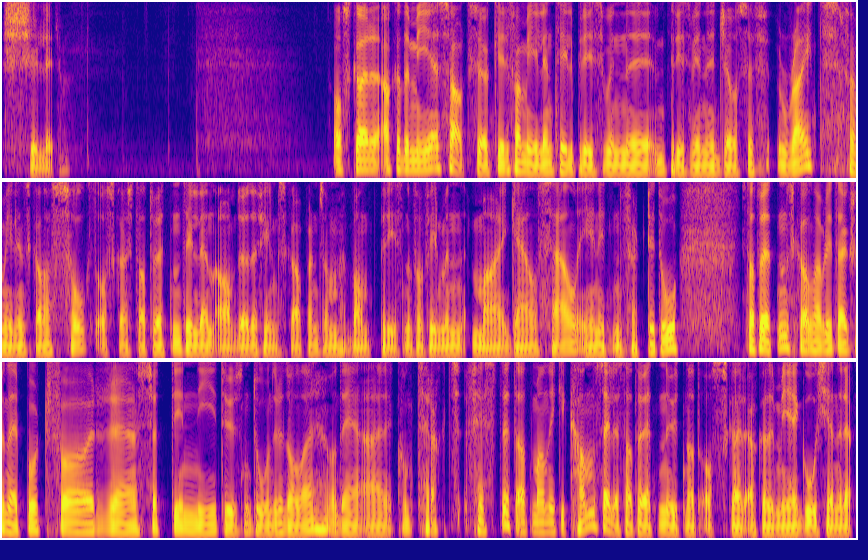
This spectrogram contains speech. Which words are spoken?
Schüller. Oscar-akademiet saksøker familien til prisvinner, prisvinner, Joseph Wright. Familien skal ha solgt Oscar-statuetten til den avdøde filmskaperen som vant prisen for filmen My Gal Sal i 1942. Statuetten skal ha blitt auksjonert bort for 79 eh, 200 dollar, og det er kontraktsfestet at man ikke kan selge statuetten uten at Oscar-akademiet godkjenner det.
